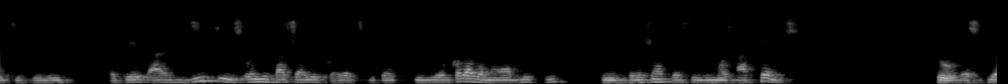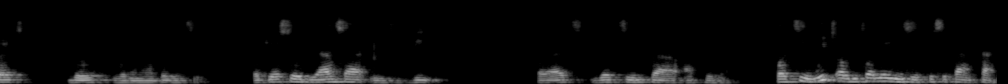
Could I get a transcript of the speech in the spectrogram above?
IT fully. Okay, and D2 is only partially correct because if you uncover vulnerability, in penetration testing, you must attempt to exploit those vulnerability. Okay, so the answer is B. All right, getting prior approval. 14. Which of the following is a physical attack?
